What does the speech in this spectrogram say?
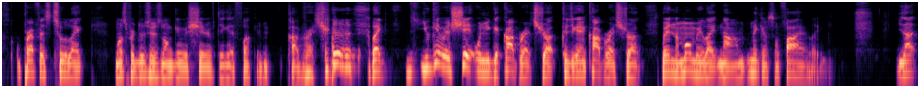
to preface too, like most producers don't give a shit if they get fucking copyright struck. like you give a shit when you get copyright struck because you're getting copyright struck, but in the moment you're like, nah, I'm making some fire. Like you're not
